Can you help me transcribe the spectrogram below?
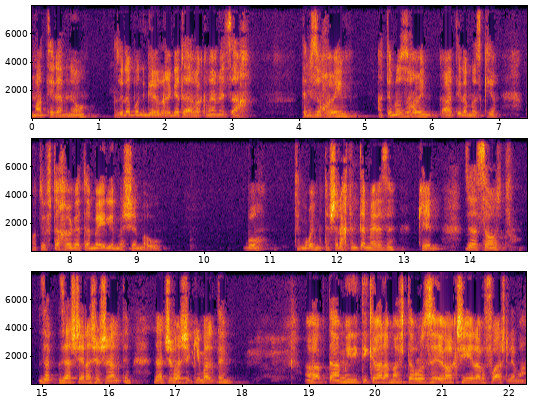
אמרתי להם, נו, אז אולי בואו נגרד רגע את האבק מהמצח. אתם זוכרים? אתם לא זוכרים? קראתי למזכיר, אמרתי, פתח רגע את המייל עם השם ההוא. בוא, אתם רואים, אתם שלחתם את המייל הזה? כן. זה הצעות, זה, זה השאלה ששאלתם, זה התשובה שקיבלתם. הרב, תאמין לי, תקרא לה מה שאתה רוצה, רק שיהיה לה רפואה שלמה.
